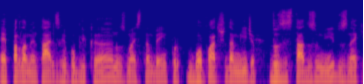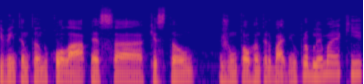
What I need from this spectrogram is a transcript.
é, parlamentares republicanos, mas também por boa parte da mídia dos Estados Unidos, né, que vem tentando colar essa questão junto ao Hunter Biden. O problema é que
